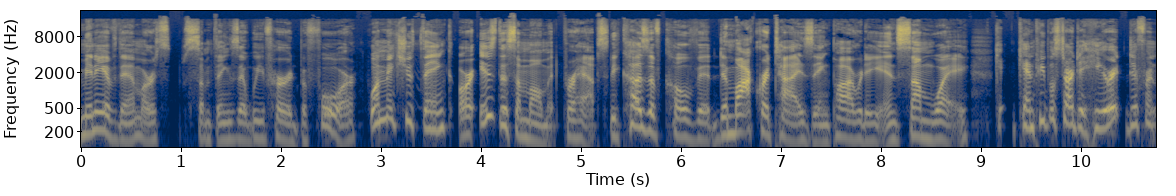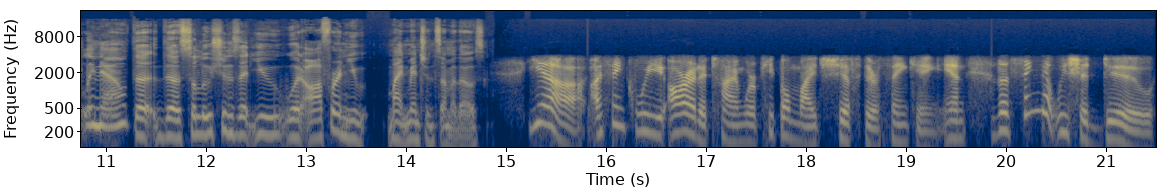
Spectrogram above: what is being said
Many of them are some things that we've heard before. What makes you think, or is this a moment, perhaps, because of COVID, democratizing poverty in some way? C- can people start to hear it differently now, the, the solutions that you would offer? And you might mention some of those. Yeah, I think we are at a time where people might shift their thinking. And the thing that we should do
